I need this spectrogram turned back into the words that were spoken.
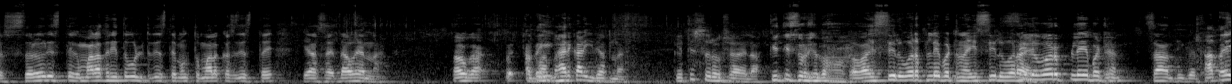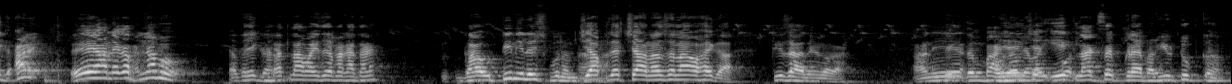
कसं सरळ दिसते का? मला तर इथं उलट दिसते मग तुम्हाला कसं दिसतंय? हे असं आहे दाव ह्यांना. हो का? आता ही- बाहेर काढी किती सुरक्षा व्हायला? किती सुरक्षित हे सिल्वर प्ले बटन आहे सिल्वर आहे. Silver play button. चांदी आता एक अरे! ए आणे का आणला भाऊ. आता हे घरात लावायचं आहे बघा आता. गावठी निलेश पूनम जे. आपल्या चॅनलचं नाव आहे का ती झालंय बघा. आणि एकदम बाहेर पूनमच्या- एक लाख सबस्क्रायबर युट्यूब का.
